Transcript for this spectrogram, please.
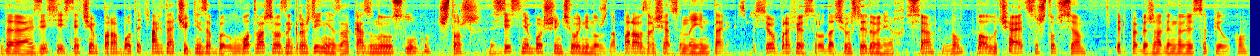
Да, здесь есть над чем поработать. Ах да, чуть не забыл. Вот ваше вознаграждение за оказанную услугу. Что ж, здесь мне больше ничего не нужно. Пора возвращаться на янтарь. Спасибо, профессор. Удачи в исследованиях. Все? Ну, получается, что все. Теперь побежали на лесопилку.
